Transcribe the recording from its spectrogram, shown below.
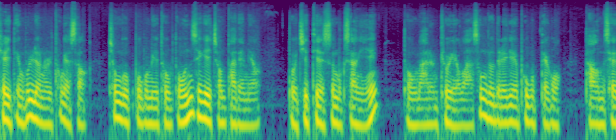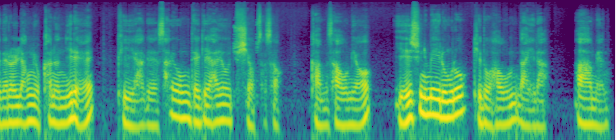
KTM 훈련을 통해서 천국 복음이 더욱더 온 세계에 전파되며 또 GTS 묵상이 더욱 많은 교회와 성도들에게 보급되고 다음 세대를 양육하는 일에 귀하게 사용되게 하여 주시옵소서 감사하며 예수님의 이름으로 기도하옵나이다. 아멘.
